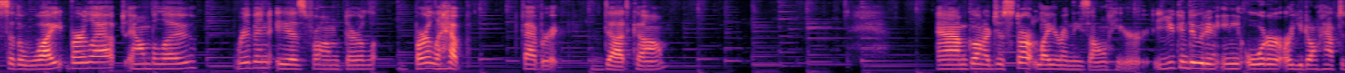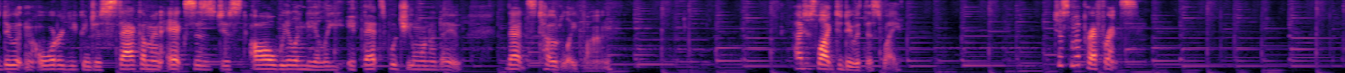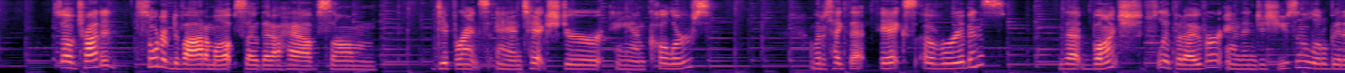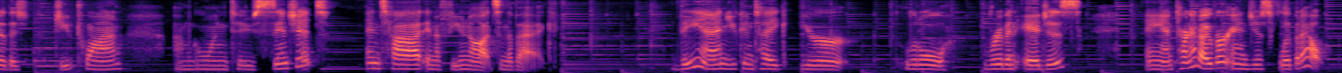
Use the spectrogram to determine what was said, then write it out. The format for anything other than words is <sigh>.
So the white burlap down below ribbon is from <laughs> burlapfabric.com. I'm going to just start layering these on here. You can do it in any order or you don't have to do it in order. You can just stack them in X's just all willy-nilly if that's what you want to do. That's totally fine. I just like to do it this way. Just my preference. So I've tried to sort of divide them up so that I have some difference in texture and colors. I'm going to take that X of ribbons that bunch, flip it over, and then just using a little bit of this jute twine, I'm going to cinch it and tie it in a few knots in the back. Then you can take your little ribbon edges and turn it over and just flip it out.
